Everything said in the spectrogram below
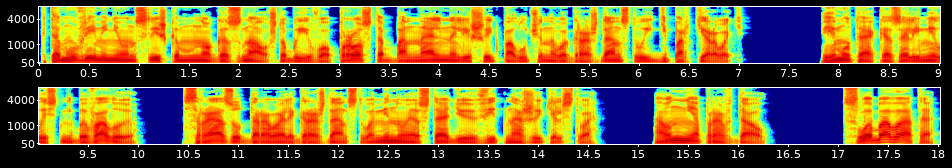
К тому времени он слишком много знал, чтобы его просто банально лишить полученного гражданства и депортировать. Ему-то оказали милость небывалую, сразу даровали гражданство, минуя стадию вид на жительство. А он не оправдал. «Слабовато»,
